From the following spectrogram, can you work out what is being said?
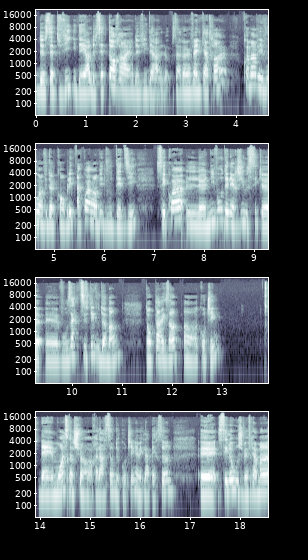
de cette vie idéale, de cet horaire de vie idéale. Vous avez un 24 heures, comment avez-vous envie de le combler? À quoi avez-vous envie de vous dédier? C'est quoi le niveau d'énergie aussi que euh, vos activités vous demandent? Donc, par exemple, en coaching, ben moi, quand je suis en relation de coaching avec la personne, euh, c'est là où je vais vraiment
